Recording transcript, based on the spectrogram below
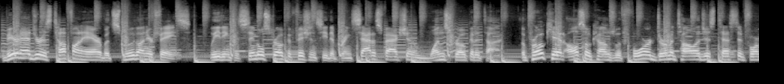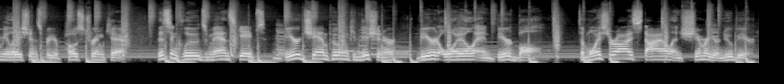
The beard hedger is tough on hair but smooth on your face, leading to single stroke efficiency that brings satisfaction one stroke at a time. The Pro Kit also comes with four dermatologist tested formulations for your post trim care. This includes Manscaped's beard shampoo and conditioner, beard oil, and beard balm to moisturize, style, and shimmer your new beard.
